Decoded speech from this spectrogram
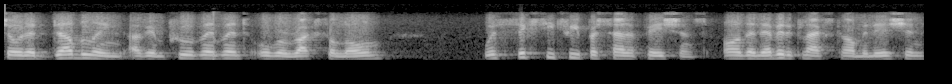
showed a doubling of improvement over Rux alone, with 63% of patients on the navitoclax combination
